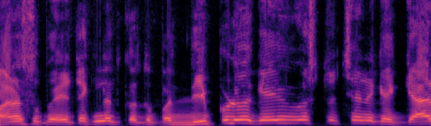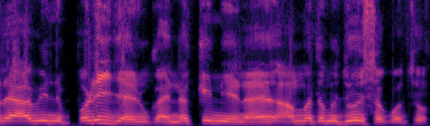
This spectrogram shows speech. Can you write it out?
માણસ ઉપર એટેક નથી કરતો. પણ દીપડો એક એવી વસ્તુ છે ને કે ક્યારે આવીને પડી જાય એનું કાંઈ નક્કી નહીં. આમાં તમે જોઈ શકો છો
